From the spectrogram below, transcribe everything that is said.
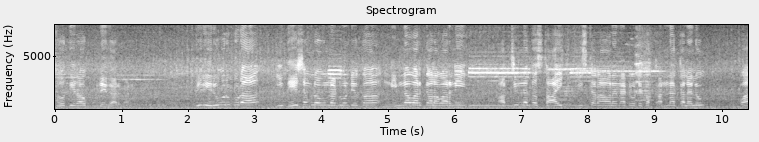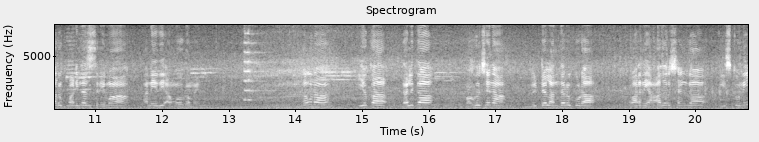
జ్యోతిరావు పూలే గారు కానీ వీరు ఇరువురు కూడా ఈ దేశంలో ఉన్నటువంటి ఒక నిమ్న వర్గాల వారిని అత్యున్నత స్థాయికి తీసుకురావాలన్నటువంటి ఒక కన్న కళలు వారు పడిన శ్రమ అనేది అమోఘమైనది కావున ఈ యొక్క దళిత బహుజన బిడ్డలందరూ కూడా వారిని ఆదర్శంగా తీసుకుని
